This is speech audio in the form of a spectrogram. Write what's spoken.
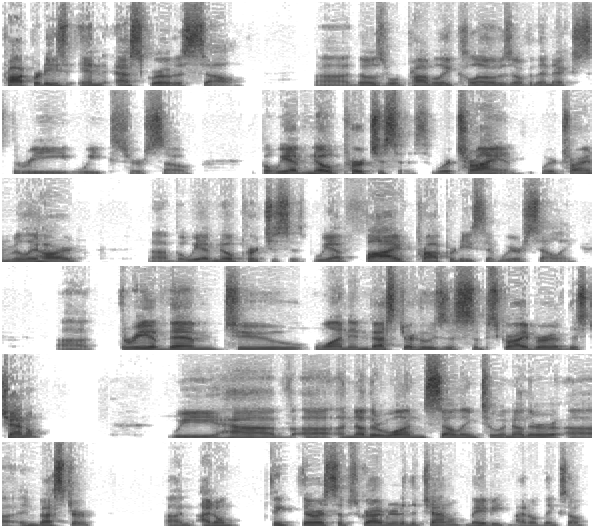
properties in escrow to sell. Uh, those will probably close over the next three weeks or so. But we have no purchases. We're trying. We're trying really hard, uh, but we have no purchases. We have five properties that we're selling. Uh, three of them to one investor who is a subscriber of this channel. We have uh, another one selling to another uh, investor. I don't think they're a subscriber to the channel. Maybe I don't think so.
